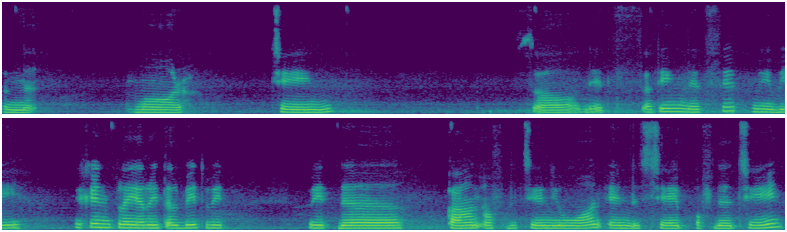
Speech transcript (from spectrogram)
an more chain so that's I think that's it. Maybe you can play a little bit with with the count of the chain you want and the shape of the chain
